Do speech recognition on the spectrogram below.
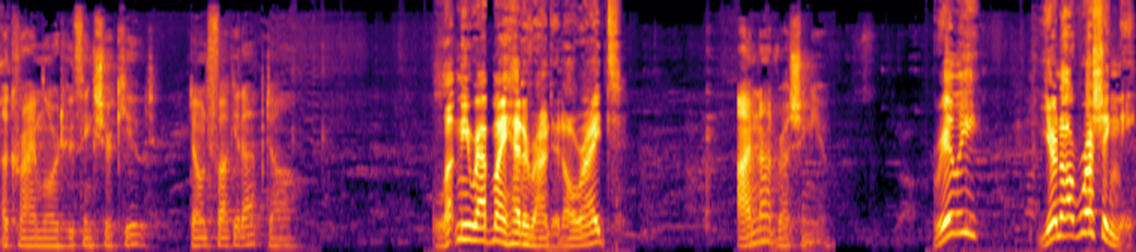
A crime lord who thinks you're cute. Don't fuck it up, doll. Let me wrap my head around it, alright? I'm not rushing you. Really? You're not rushing me.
